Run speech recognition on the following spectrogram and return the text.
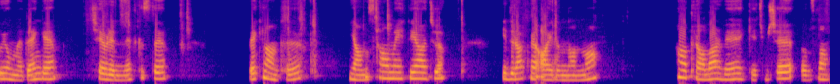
uyum ve denge, çevrenin etkisi, beklenti, yalnız kalma ihtiyacı, idrak ve aydınlanma, hatıralar ve geçmişe özlem.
